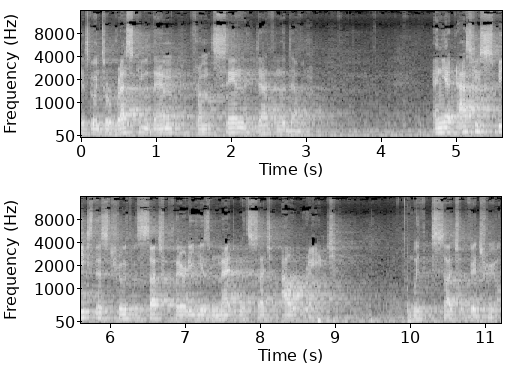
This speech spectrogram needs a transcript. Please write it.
It's going to rescue them from sin, death, and the devil. And yet, as he speaks this truth with such clarity, he is met with such outrage, with such vitriol.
